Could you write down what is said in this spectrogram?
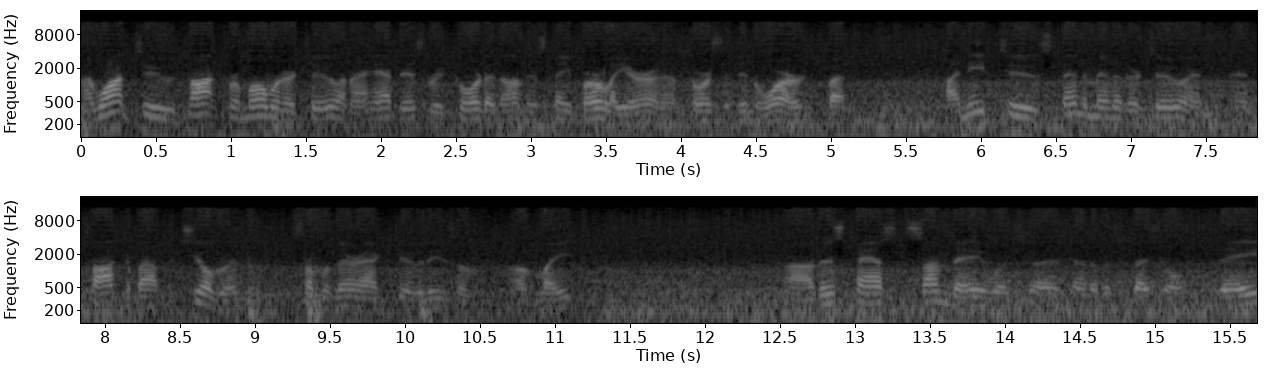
I want to talk for a moment or two, and I had this recorded on this tape earlier, and of course it didn't work, but I need to spend a minute or two and, and talk about the children, some of their activities of, of late. Uh, this past Sunday was uh, kind of a special day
